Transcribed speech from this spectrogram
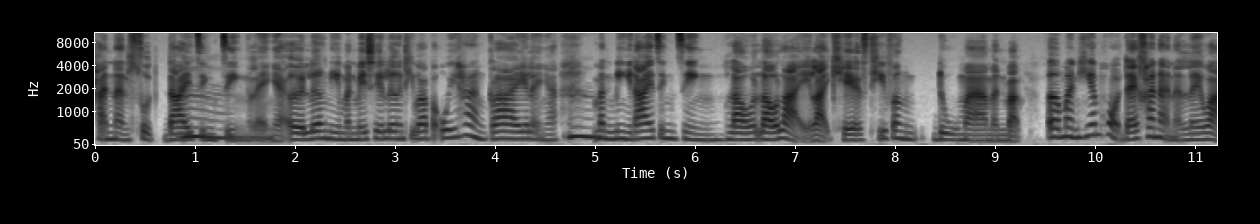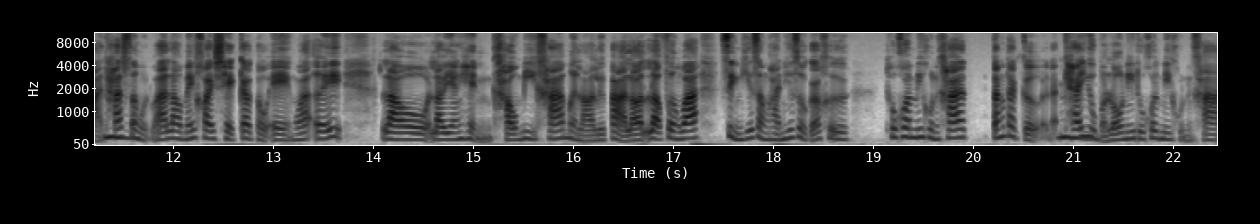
ขั้นนั้นสุดได้อืมจริง ๆอะไรเงี้ยเออเรื่องนี้มันไม่ใช่เรื่องที่ว่าแบบอุ้ยห่างไกลอะไรเงี้ยอืมมันมีได้จริง ๆ แล้วแล้วหลายหลายเคสที่เฟืองดูมามันแบบ เออมันเหี้ยมโหดได้ขนาดนั้นเลยว่ะถ้าสมมติว่าเราไม่คอยเช็คกับตัวเองว่า เอ้ย เราเรายังเห็นเขามีค่าเหมือนเราหรือเปล่าแล้วเราเฟืองว่าสิ่งที่สำคัญที่สุดก็คือ ทุกคนมีคุณค่าตั้งแต่เกิดอะแค่อยู่บนโลกนี้ทุกคนมีคุณค่า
